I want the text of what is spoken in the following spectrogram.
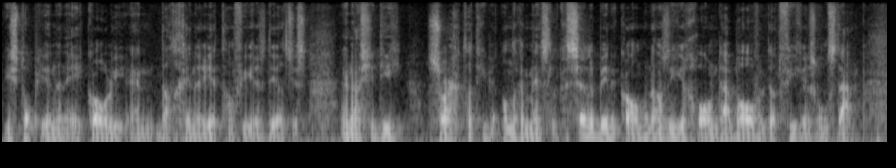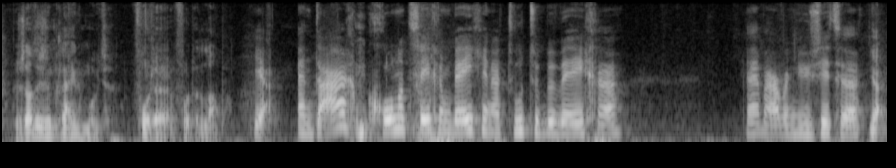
Die stop je in een E. coli en dat genereert dan virusdeeltjes. En als je die zorgt dat die andere menselijke cellen binnenkomen, dan zie je gewoon daarboven dat virus ontstaan. Dus dat is een kleine moeite voor de, voor de lab. Ja, en daar begon het zich een beetje naartoe te bewegen, hè, waar we nu zitten. Ja.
